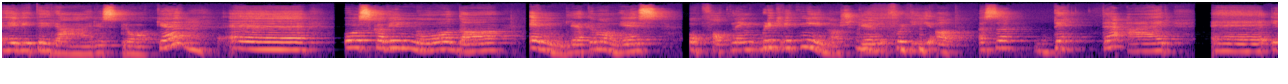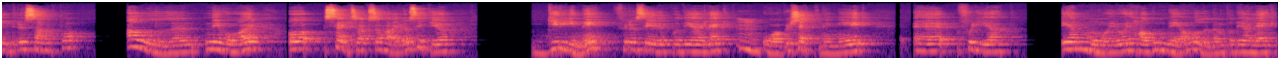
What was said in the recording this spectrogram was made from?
litterære språket. Mm. og skal vi nå da endelig etter manges oppfatning bli kvitt nynorsken fordi at Altså, dette er eh, interessant på alle nivåer. Og selvsagt så har jeg jo sittet og grini, for å si det på dialekt, Mm. over setninger. Eh, fordi at jeg må jo i havn med å holde dem på dialekt.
